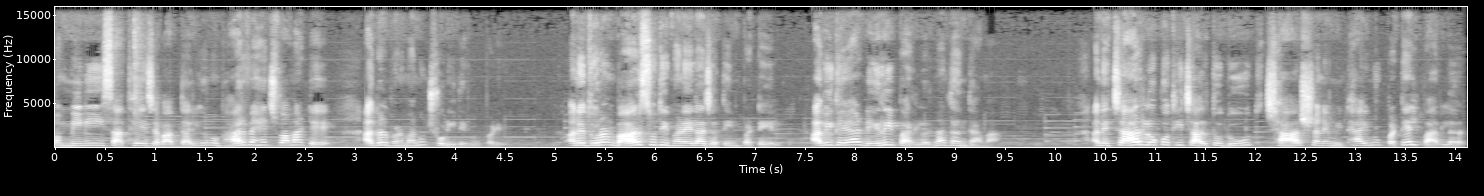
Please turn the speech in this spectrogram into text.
મમ્મીની સાથે જવાબદારીઓનો ભાર વહેંચવા માટે આગળ ભણવાનું છોડી દેવું પડ્યું. અને ધોરણ બાર સુધી ભણેલા જતીન પટેલ આવી ગયા ડેરી પાર્લરના ધંધામાં. અને ચાર લોકોથી ચાલતું દૂધ, છાશ અને મીઠાઈનું પટેલ પાર્લર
